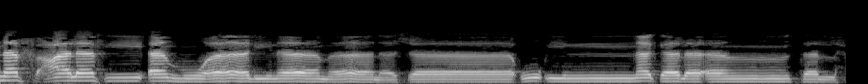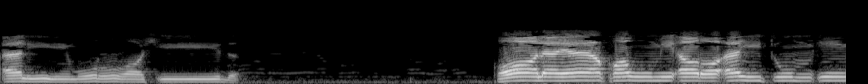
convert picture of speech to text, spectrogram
نَّفْعَلَ فِي أَمْوَالِنَا مَا نَشَاءُ إِنَّكَ لَأَنتَ الْحَلِيمُ الرَّشِيدُ قَالَ يَا قَوْمِ أَرَأَيْتُمْ إِن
